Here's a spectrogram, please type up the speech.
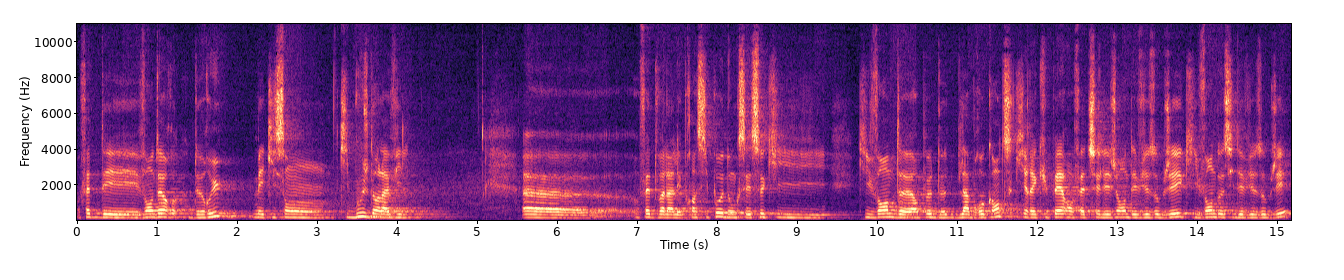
En fait, des vendeurs de rue, mais qui, sont, qui bougent dans la ville. Euh, en fait, voilà, les principaux, donc c'est ceux qui, qui vendent un peu de, de, la brocante, qui récupèrent en fait chez les gens des vieux objets, qui vendent aussi des vieux objets.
